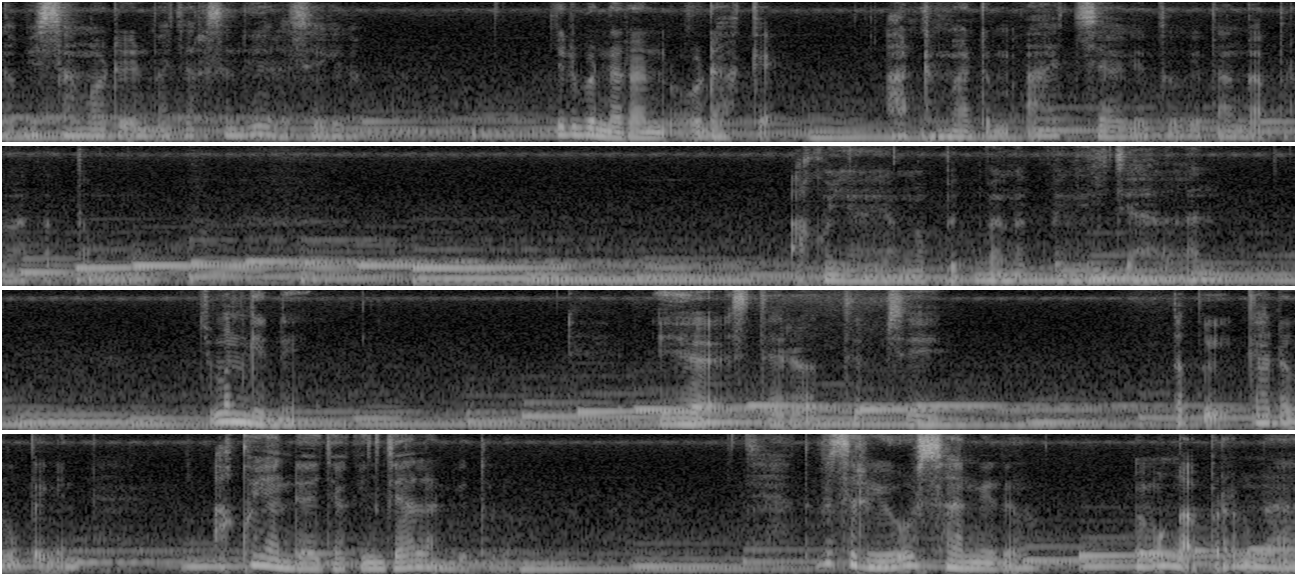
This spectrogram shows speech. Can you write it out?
nggak bisa ngodein pacar sendiri sih gitu. Jadi beneran udah kayak adem-adem aja gitu kita nggak pernah ketemu. Aku ya yang ngebet banget pengen jalan. Cuman gini ya stereotip sih. Tapi kadang aku pengen aku yang diajakin jalan gitu loh. Tapi seriusan gitu memang nggak pernah.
